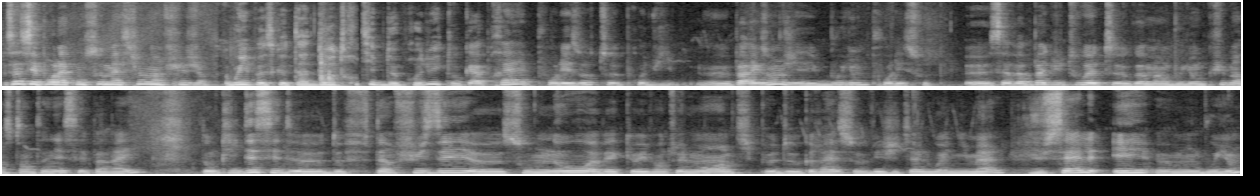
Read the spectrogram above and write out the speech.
Ça, c'est pour la consommation d'infusion. Oui, parce que tu as d'autres types de produits. Donc après, pour les autres produits. Euh, par exemple, j'ai des bouillons pour les soupes. Euh, ça va pas du tout être comme un bouillon cube instantané, c'est pareil. Donc l'idée, c'est d'infuser de, euh, son eau avec éventuellement un petit peu de graisse végétale ou animale, du sel et mon bouillon,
